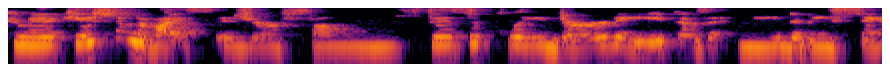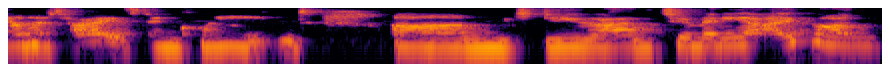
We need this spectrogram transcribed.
communication device. Is your phone physically dirty? Does it need to be sanitized and cleaned? Um, do you have too many icons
